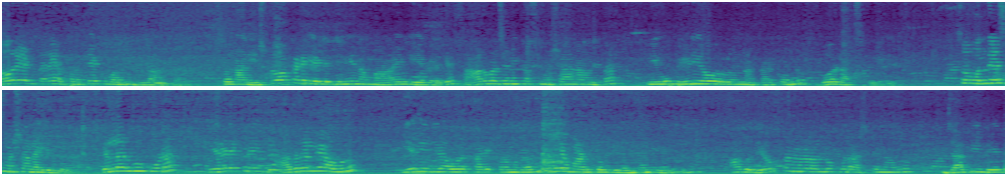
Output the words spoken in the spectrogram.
ಅವ್ರು ಹೇಳ್ತಾರೆ, ಪ್ರತ್ಯೇಕವಾಗಿ ಇಲ್ಲ ಅಂತ. ಸೊ ನಾನು ಎಷ್ಟೋ ಕಡೆ ಹೇಳಿದ್ದೀನಿ ನಮ್ಮ ಆರ್ ಐ ಗಳಿಗೆ ಸಾರ್ವಜನಿಕ ಸ್ಮಶಾನ ಅಂತ ನೀವು ಪಿ ಡಿ ಅವರನ್ನ ಕರ್ಕೊಂಡು ಬೋರ್ಡ್ ಹಾಕ್ಸ್ಬಿಡಿ. ಸೊ ಒಂದೇ ಸ್ಮಶಾನ ಇರಲಿ. ಎಲ್ಲರಿಗೂ ಕೂಡ ಎರಡು ಎಕರೆ ಇದ್ದು ಅದರಲ್ಲೇ ಅವರು ಏನಿದೆಯೋ ಅವರ ಕಾರ್ಯಕ್ರಮಗಳನ್ನು ಅಲ್ಲೇ ಮಾಡ್ಕೊಳ್ಳಿ ಅಂತಲೇ ಹೇಳ್ತೀನಿ. ಹಾಗೂ ದೇವಸ್ಥಾನಗಳಲ್ಲೂ ಕೂಡ ಅಷ್ಟೇ ನಾವು ಜಾತಿ, ಭೇದ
